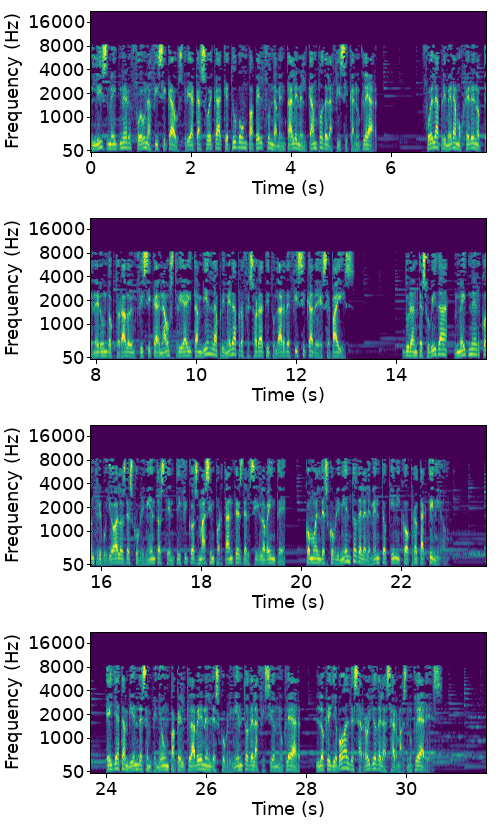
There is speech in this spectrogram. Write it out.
Lise Meitner fue una física austríaca sueca que tuvo un papel fundamental en el campo de la física nuclear. Fue la primera mujer en obtener un doctorado en física en Austria y también la primera profesora titular de física de ese país. Durante su vida, Meitner contribuyó a los descubrimientos científicos más importantes del siglo XX, como el descubrimiento del elemento químico protactinio. Ella también desempeñó un papel clave en el descubrimiento de la fisión nuclear, lo que llevó al desarrollo de las armas nucleares.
